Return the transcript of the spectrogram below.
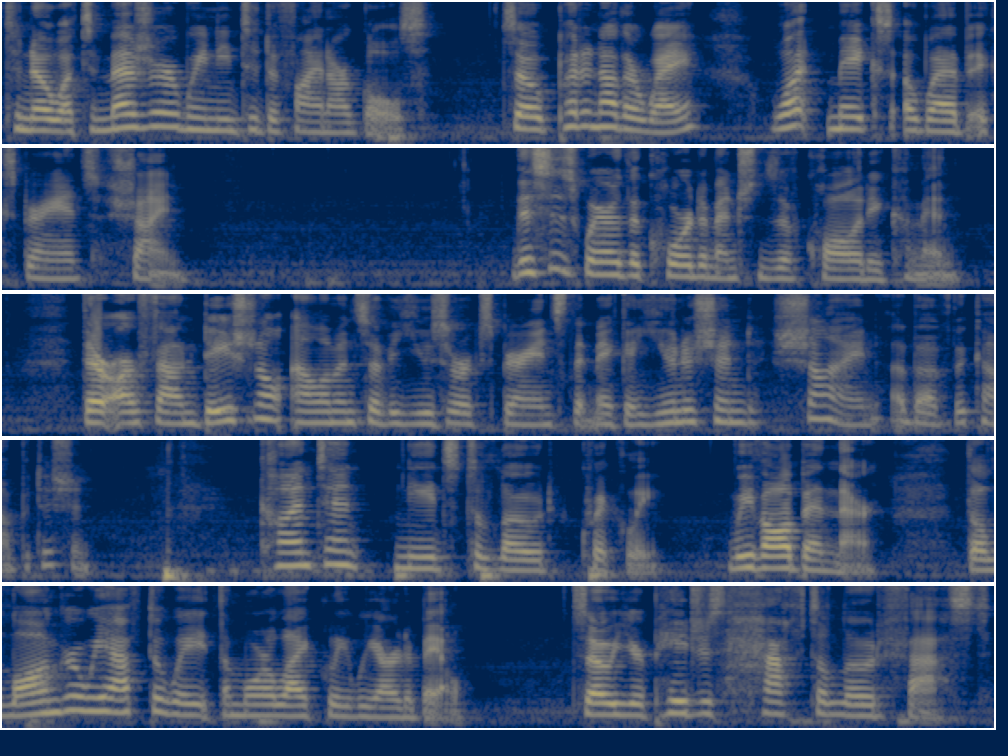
To know what to measure, we need to define our goals. So put another way, what makes a web experience shine? This is where the core dimensions of quality come in. There are foundational elements of a user experience that make a Unishind shine above the competition. Content needs to load quickly. We've all been there. The longer we have to wait, the more likely we are to bail. So your pages have to load fast.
